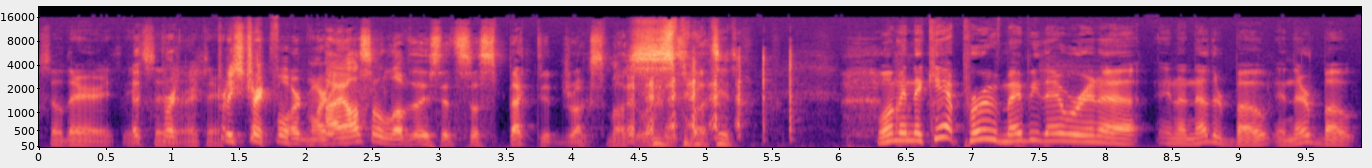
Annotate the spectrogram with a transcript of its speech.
So there, it, it It's says pretty, it right there. pretty straightforward, Marty. I also love that they said suspected drug smugglers. Well, I mean, they can't prove. Maybe they were in a in another boat, and their boat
